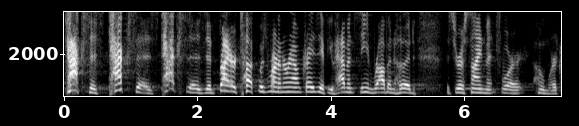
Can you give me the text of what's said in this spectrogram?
Taxes, taxes, taxes. And Friar Tuck was running around crazy. If you haven't seen Robin Hood, it's your assignment for homework.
